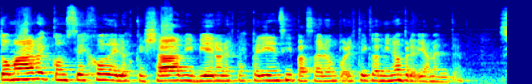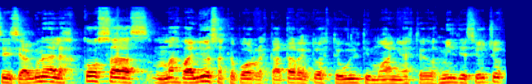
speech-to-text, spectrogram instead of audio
tomar consejo de los que ya vivieron esta experiencia y pasaron por este camino previamente. Sí, sí, alguna de las cosas más valiosas que puedo rescatar de todo este último año, este 2018,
